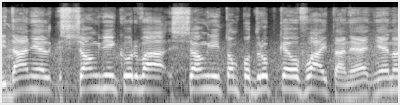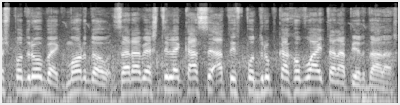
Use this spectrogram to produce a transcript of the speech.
I Daniel, ściągnij kurwa, ściągnij tą podróbkę Off-White'a, nie? Nie noś podróbek, mordo, zarabiasz tyle kasy, a ty w podróbkach Off-White'a napierdalasz.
